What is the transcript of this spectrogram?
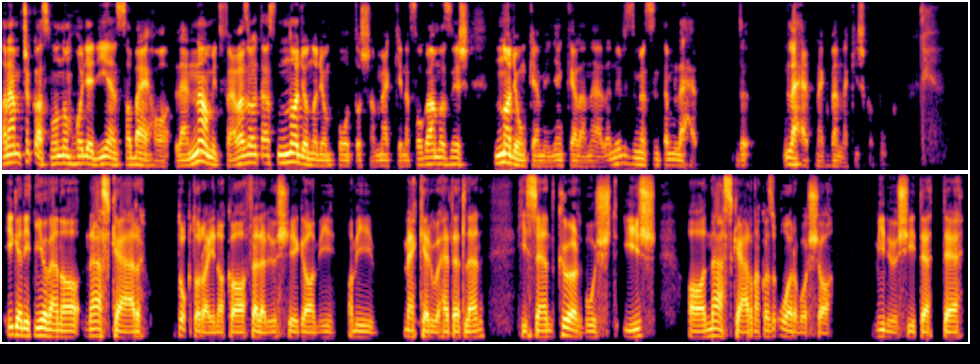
hanem csak azt mondom, hogy egy ilyen szabály, ha lenne, amit felvázoltál, azt nagyon-nagyon pontosan meg kéne fogalmazni, fogalmazni, és nagyon keményen kellene ellenőrizni, mert szerintem lehet, lehetnek benne kiskapuk. Igen, itt nyilván a NASCAR doktorainak a felelőssége, ami, ami megkerülhetetlen, hiszen Kurt Busch is a NASCAR-nak az orvosa minősítette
